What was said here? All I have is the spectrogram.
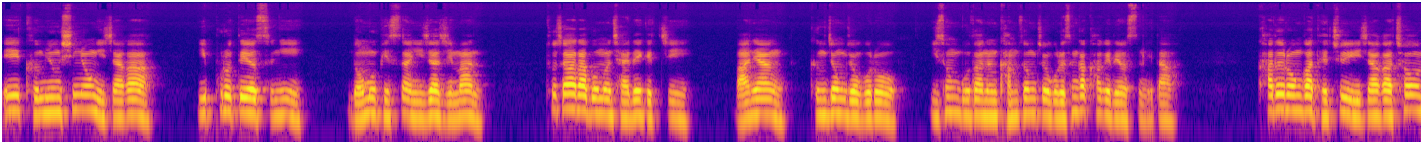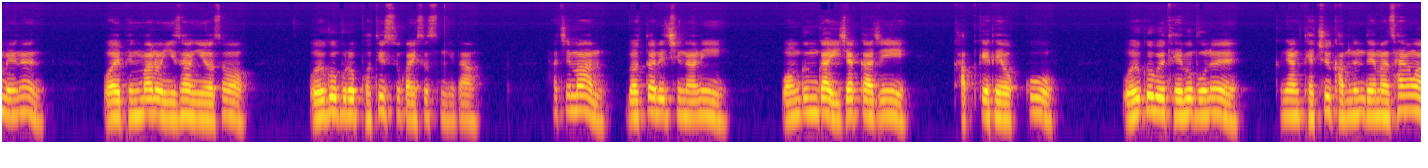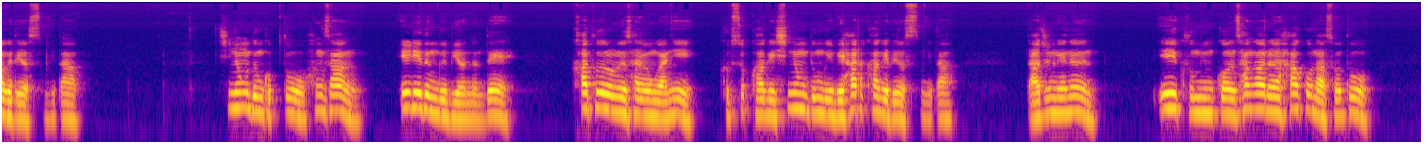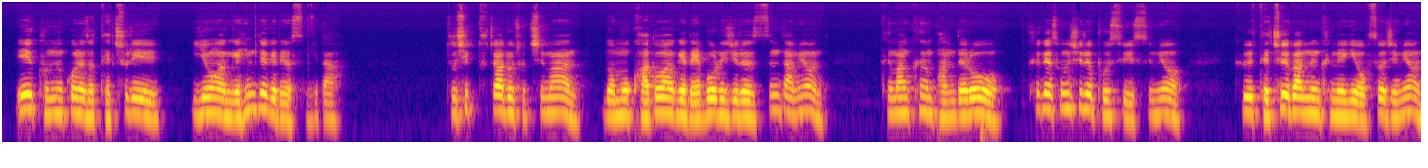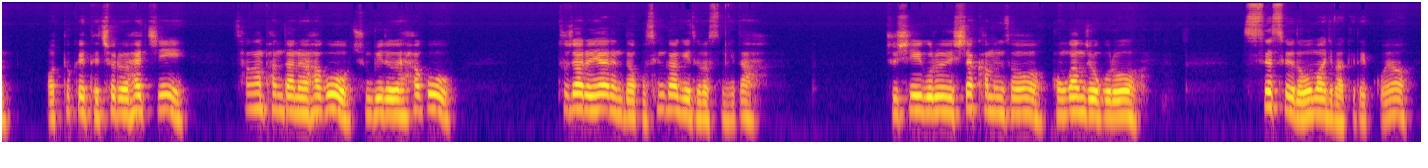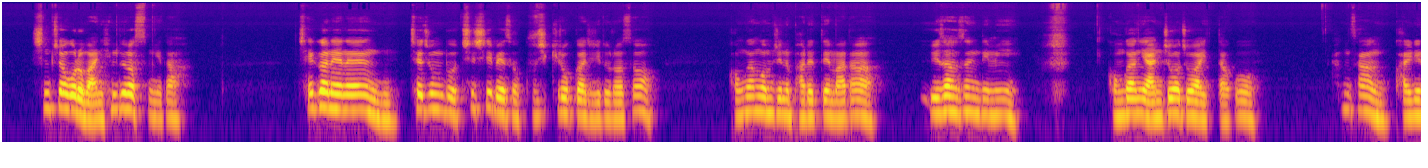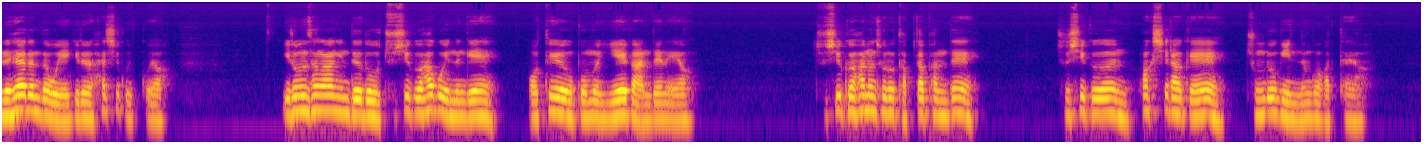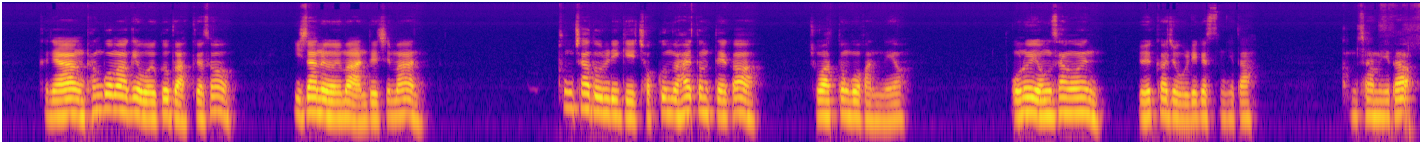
이 금융 신용 이자가 2%대였으니 너무 비싼 이자지만 투자하다 보면 잘 되겠지 마냥 긍정적으로 이성보다는 감성적으로 생각하게 되었습니다. 카드론과 대출 이자가 처음에는 월 100만 원 이상이어서 월급으로 버틸 수가 있었습니다. 하지만 몇 달이 지나니 원금과 이자까지 갚게 되었고 월급의 대부분을 그냥 대출 갚는 데만 사용하게 되었습니다. 신용등급도 항상 1, 2등급이었는데 카드론을 사용하니 급속하게 신용등급이 하락하게 되었습니다. 나중에는 1금융권 상환을 하고 나서도 1금융권에서 대출이 이용하기가 힘들게 되었습니다. 주식 투자도 좋지만 너무 과도하게 레버리지를 쓴다면 그만큼 반대로 크게 손실을 볼 수 있으며 그 대출받는 금액이 없어지면 어떻게 대처를 할지 상황 판단을 하고 준비를 하고 투자를 해야 된다고 생각이 들었습니다. 주식을 시작하면서 건강적으로 스트레스를 너무 많이 받게 됐고요. 심적으로 많이 힘들었습니다. 최근에는 체중도 70에서 90kg까지 이르러서 건강검진을 받을 때마다 의사 선생님이 건강이 안 좋아져 있다고 항상 관리를 해야 된다고 얘기를 하시고 있고요. 이런 상황인데도 주식을 하고 있는 게 어떻게 보면 이해가 안 되네요. 주식을 하는 저도 답답한데 주식은 확실하게 중독이 있는 것 같아요. 그냥 평범하게 월급을 아껴서 이자는 얼마 안 되지만 풍차 돌리기 적금을 하던 때가 좋았던 것 같네요. 오늘 영상은 여기까지 올리겠습니다. 감사합니다.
